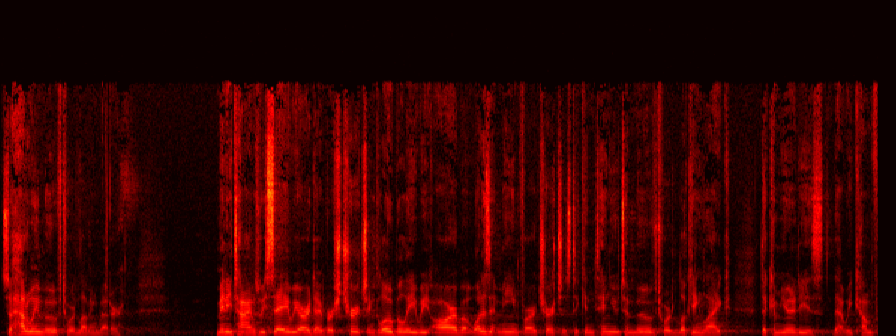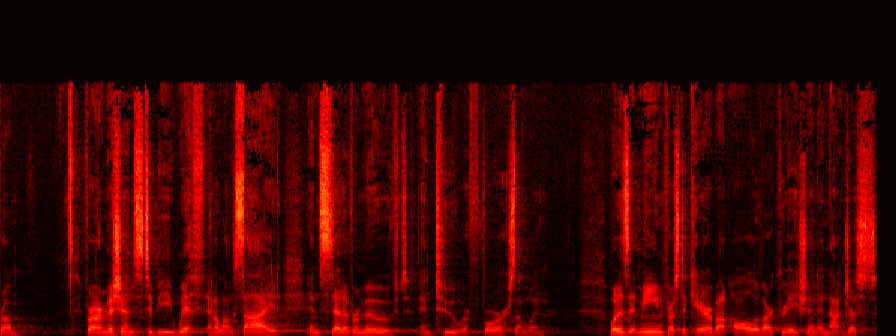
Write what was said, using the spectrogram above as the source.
So, how do we move toward loving better? Many times we say we are a diverse church, and globally we are, but what does it mean for our churches to continue to move toward looking like the communities that we come from? For our missions to be with and alongside instead of removed and to or for someone? What does it mean for us to care about all of our creation and not just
